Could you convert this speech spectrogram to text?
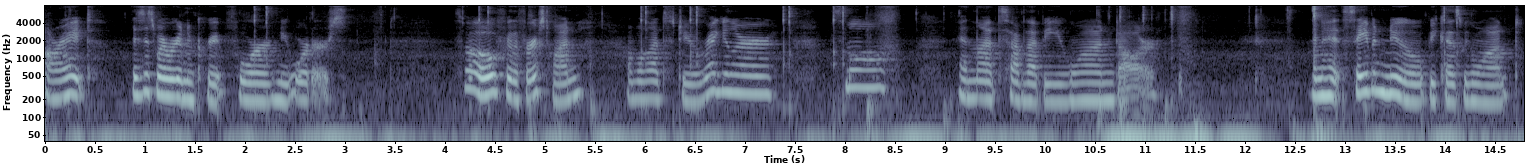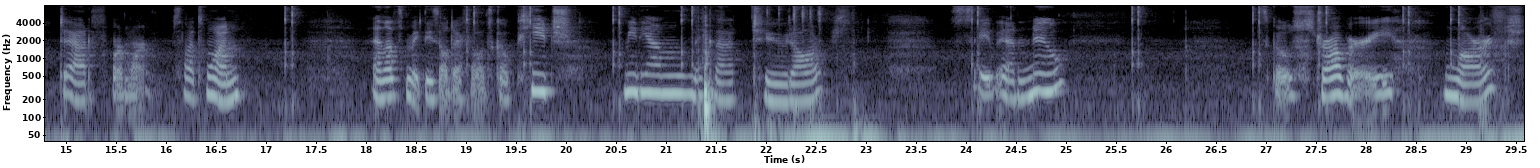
All right, this is where we're going to create four new orders. So for the first one, well, let's do regular, small, and let's have that be $1. I'm to hit save and new because we want to add four more. So that's one. And let's make these all different. Let's go peach, medium, make that $2. Save and new. Let's go strawberry, large,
